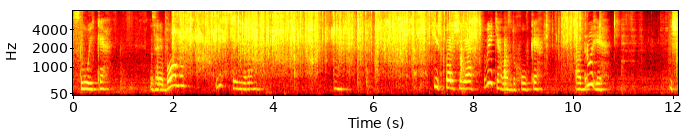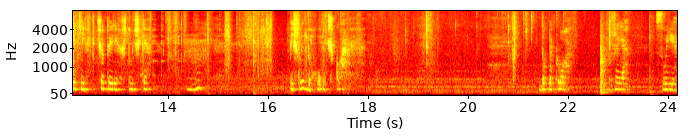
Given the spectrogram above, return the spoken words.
слойки з грибами і сиром. Ті ж перші я витягла з духовки, а другі і ще ті чотири штучки. Угу. Пішли в духовочку. Допекло. Вже я свої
